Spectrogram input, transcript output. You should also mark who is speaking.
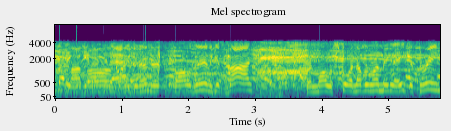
Speaker 1: Nobody
Speaker 2: Fly
Speaker 1: can get
Speaker 2: ball,
Speaker 1: under that.
Speaker 2: might get under, it falls in, it gets by. Bryn Mawr will score another run, making it eight to three.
